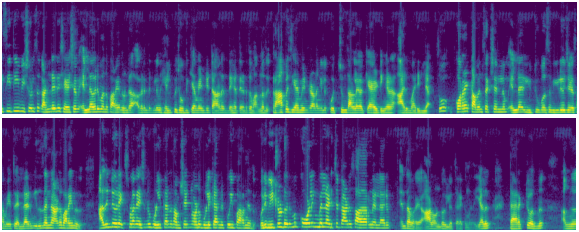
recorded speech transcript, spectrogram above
സി സി ടി വിഷ്വൽസ് കണ്ടതിന് ശേഷം എല്ലാവരും വന്ന് പറയുന്നുണ്ട് അവരെന്തെങ്കിലും ഹെൽപ്പ് ചോദിക്കാൻ വേണ്ടിയിട്ടാണ് ഇദ്ദേഹത്തിന്റെ അടുത്ത് വന്നത്. ട്രാപ്പ് ചെയ്യാൻ വേണ്ടിയിട്ടാണെങ്കിൽ കൊച്ചും തള്ളയൊക്കെ ആയിട്ട് ഇങ്ങനെ ആരും വരില്ല. സോ കുറെ കമന്റ് സെക്ഷനിലും എല്ലാ യൂട്യൂബേഴ്സ് വീഡിയോ ചെയ്യുന്ന സമയത്തും എല്ലാവരും ഇത് തന്നെയാണ് പറയുന്നത്. അതിന്റെ ഒരു എക്സ്പ്ലനേഷനും പുള്ളിക്കാരന്റെ സംശയങ്ങളാണ് പുള്ളിക്കാരൻ ഇപ്പോൾ ഈ പറഞ്ഞത്. ഒരു വീട്ടിലോട്ട് വരുമ്പോൾ കോളിംഗ് ബെൽ അടിച്ചിട്ടാണ് സാധാരണ എല്ലാവരും എന്താ പറയുക ആളുണ്ടോ ഇല്ലോ തിരക്കുന്നത്. ഇയാൾ ഡയറക്റ്റ് വന്ന് അങ്ങ്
